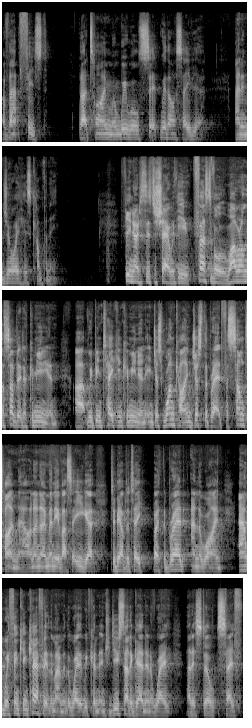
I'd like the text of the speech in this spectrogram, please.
of that feast that time when we will sit with our Saviour and enjoy his company. A few notices to share with you. First of all, while we're on the subject of communion, uh, we've been taking communion in just one kind, just the bread, for some time now. And I know many of us are eager to be able to take both the bread and the wine. And we're thinking carefully at the moment the way that we can introduce that again in a way that is still safe.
